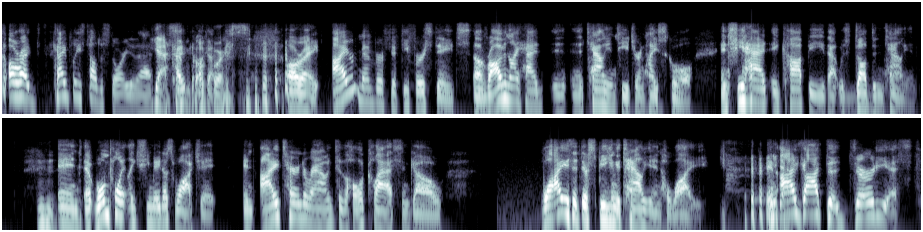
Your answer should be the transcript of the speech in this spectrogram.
All right. Can I please tell the story to that? Yes, of, I- of okay. course. All right. I remember 51st Dates. Uh, Rob and I had an Italian teacher in high school, and she had a copy that was dubbed in Italian. Mhm. And at one point, like, she made us watch it, and I turned around to the whole class and go, why is it they're speaking Italian in Hawaii? And I got the dirtiest,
